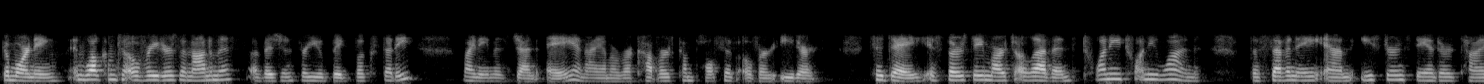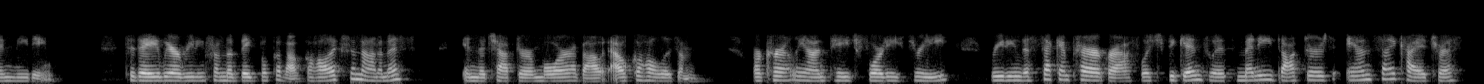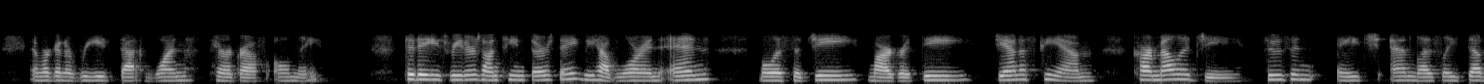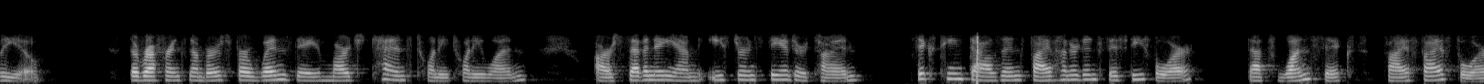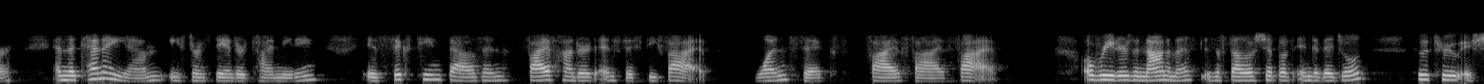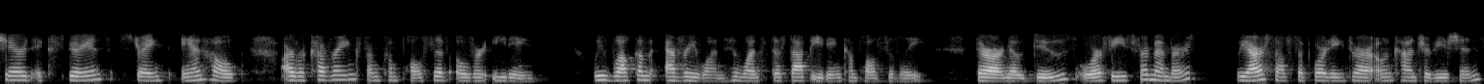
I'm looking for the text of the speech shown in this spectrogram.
Good morning, and welcome to Overeaters Anonymous, a Vision for You Big Book Study. My name is Jen A., and I am a recovered compulsive overeater. Today is Thursday, March 11th, 2021, the 7 a.m. Eastern Standard Time meeting. Today we are reading from the Big Book of Alcoholics Anonymous in the chapter More About Alcoholism. We're currently on page 43, reading the second paragraph, which begins with Many doctors and psychiatrists and we're going to read that one paragraph only. Today's readers on Team Thursday, we have Lauren N., Melissa G., Margaret D., Janice PM, Carmela G., Susan H., and Leslie W. The reference numbers for Wednesday, March 10th, 2021 are 7 a.m. Eastern Standard Time, 16,554. That's 16554 and the 10 a.m. Eastern Standard Time meeting is 16,555, 16555. Overeaters Anonymous is a fellowship of individuals who, through a shared experience, strength, and hope, are recovering from compulsive overeating. We welcome everyone who wants to stop eating compulsively. There are no dues or fees for members. We are self supporting through our own contributions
